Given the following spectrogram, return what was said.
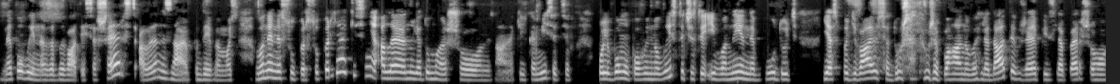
не повинна забиватися шерсть, але не знаю, подивимось. Вони не супер-супер якісні, але ну, я думаю, що не знаю, на кілька місяців по-любому повинно вистачити, і вони не будуть, я сподіваюся, дуже-дуже погано виглядати вже після першого,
